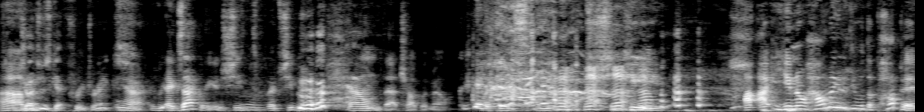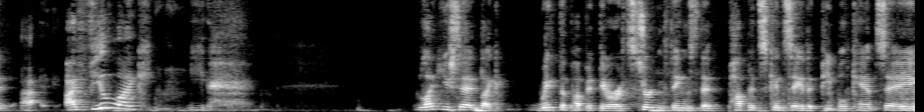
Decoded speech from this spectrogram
um, Judges get free drinks. yeah, exactly. And she she would pound that chocolate milk. Like it's, I mean, she. I, I, you know, how am I going to deal with the puppet? I, I feel like, like you said, like with the puppet, there are certain things that puppets can say that people can't say.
